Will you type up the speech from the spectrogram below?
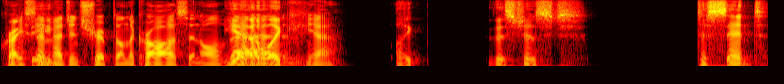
Christ, I imagine, stripped on the cross and all of that. Yeah, like- and- yeah, like this just descent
